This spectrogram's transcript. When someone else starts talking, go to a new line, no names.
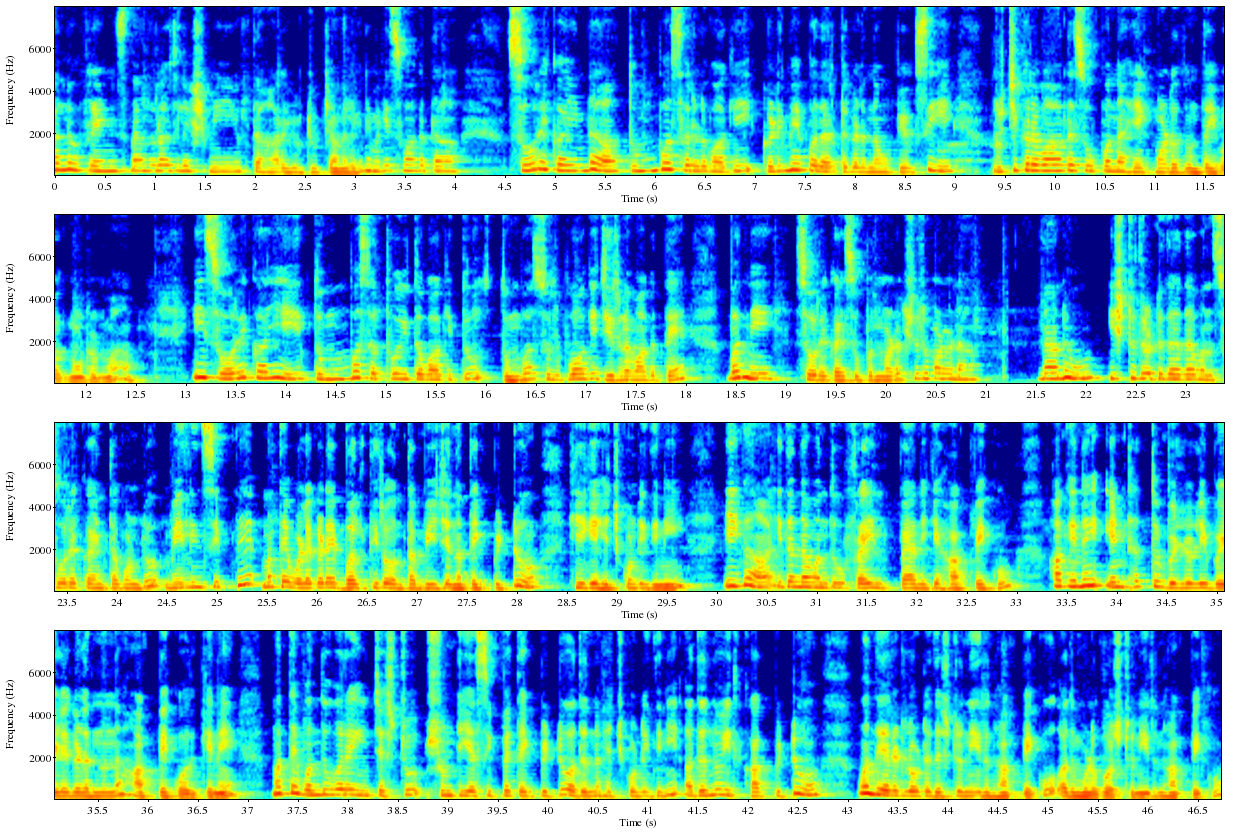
Hello friends, ನಾನು Rajalakshmi ಯುಕ್ತಹಾರ YouTube ಚಾನಲ್ಗೆ ನಿಮಗೆ ಸ್ವಾಗತ. ಸೋರೆಕಾಯಿಯಿಂದ ತುಂಬ ಸರಳವಾಗಿ ಕಡಿಮೆ ಪದಾರ್ಥಗಳನ್ನು ಉಪಯೋಗಿಸಿ ರುಚಿಕರವಾದ ಸೂಪನ್ನು ಹೇಗೆ ಮಾಡೋದು ಅಂತ ಇವಾಗ ನೋಡೋಣವಾ. ಈ ಸೋರೆಕಾಯಿ ತುಂಬ ಸತ್ವಯುತವಾಗಿದ್ದು, ತುಂಬ ಸುಲಭವಾಗಿ ಜೀರ್ಣವಾಗುತ್ತೆ. ಬನ್ನಿ ಸೋರೆಕಾಯಿ ಸೂಪನ್ನು ಮಾಡೋಕ್ಕೆ ಶುರು ಮಾಡೋಣ. ನಾನು ಇಷ್ಟು ದೊಡ್ಡದಾದ ಒಂದು ಸೋರೆಕಾಯಿನ ತಗೊಂಡು ಮೇಲಿನ ಸಿಪ್ಪೆ ಮತ್ತು ಒಳಗಡೆ ಬಲ್ತಿರೋ ಅಂಥ ಬೀಜನ ತೆಗೆದ್ಬಿಟ್ಟು ಹೀಗೆ ಹೆಚ್ಕೊಂಡಿದ್ದೀನಿ. ಈಗ ಇದನ್ನು ಒಂದು ಫ್ರೈನ್ ಪ್ಯಾನಿಗೆ ಹಾಕಬೇಕು. ಹಾಗೆಯೇ ಎಂಟತ್ತು ಬೆಳ್ಳುಳ್ಳಿ ಬೇಳೆಗಳನ್ನು ಹಾಕಬೇಕು ಅದಕ್ಕೆ ಮತ್ತು ಒಂದೂವರೆ ಇಂಚಷ್ಟು ಶುಂಠಿಯ ಸಿಪ್ಪೆ ತೆಗೆದ್ಬಿಟ್ಟು ಅದನ್ನು ಹೆಚ್ಕೊಂಡಿದ್ದೀನಿ. ಅದನ್ನು ಇದಕ್ಕೆ ಹಾಕಿಬಿಟ್ಟು ಒಂದು ಎರಡು ಲೋಟದಷ್ಟು ನೀರನ್ನು ಹಾಕಬೇಕು. ಅದು ಮುಳುಗುವಷ್ಟು ನೀರನ್ನು ಹಾಕಬೇಕು.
